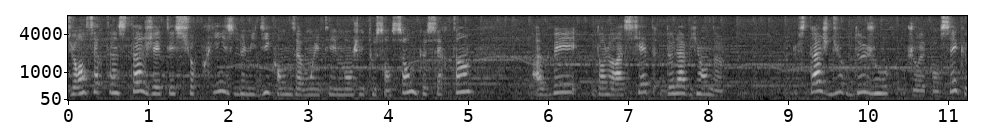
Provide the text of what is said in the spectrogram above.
Durant certains stages, j'ai été surprise le midi quand nous avons été manger tous ensemble que certains avaient dans leur assiette de la viande. Le stage dure deux jours. J'aurais pensé que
